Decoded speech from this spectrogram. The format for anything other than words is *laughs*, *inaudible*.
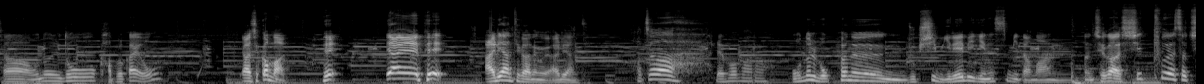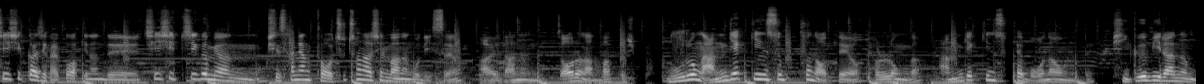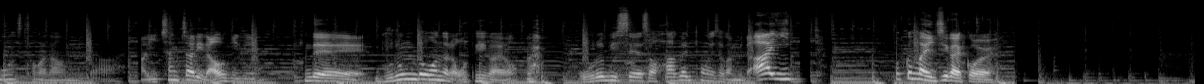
자 오늘도 가볼까요? 야 잠깐만 배! 야야 배! 아리한테 가는 거예요 아리한테 가자 레버 봐라 오늘 목표는 62렙이긴 했습니다만 제가 C2에서 70까지 갈 것 같긴 한데 70 찍으면 혹시 사냥터 추천하실 만한 곳 있어요? 아 나는 썰은 안 받고 싶어 무릉 안개 낀 숲은 어때요? 별론가? 안개 낀 숲에 뭐 나오는데? 비급이라는 몬스터가 나옵니다 아 2000짜리 나오긴 해요 근데 무릉도원을 어떻게 가요? *laughs* 오르비스에서 학을 통해서 갑니다. 아, 이 조금만 일찍 갈 걸.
